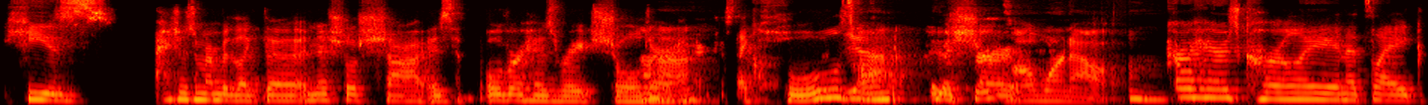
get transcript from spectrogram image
he's, I just remember like the initial shot is over his right shoulder Uh-huh. and there's like holes Yeah. on the His shirt's shirt all worn out. her hair's curly and it's like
